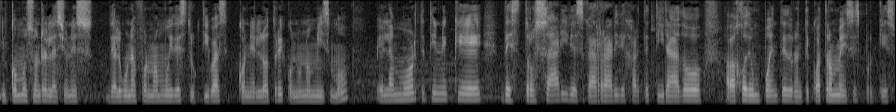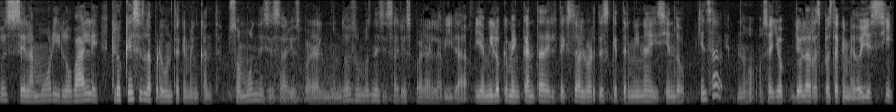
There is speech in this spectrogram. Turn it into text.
y cómo son relaciones de alguna forma muy destructivas con el otro y con uno mismo. El amor te tiene que destrozar y desgarrar y dejarte tirado abajo de un puente durante cuatro meses porque eso es el amor y lo vale. Creo que esa es la pregunta que me encanta. ¿Somos necesarios para el mundo? ¿Somos necesarios para la vida? Y a mí lo que me encanta del texto de Alberto es que termina diciendo, ¿quién sabe? ¿No? O sea, yo, yo la respuesta que me doy es sí.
